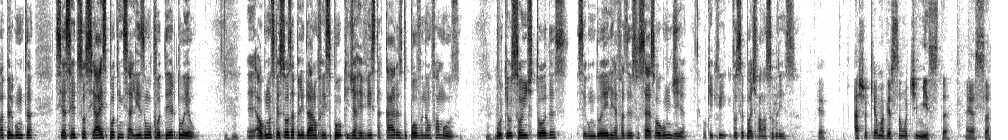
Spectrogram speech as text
ela pergunta se as redes sociais potencializam o poder do eu. Uhum. É, algumas pessoas apelidaram o Facebook de a revista Caras do Povo Não Famoso, uhum. porque o sonho de todas, segundo ele, é uhum. é fazer sucesso algum dia. O que, que você pode falar sobre isso? É, acho que é uma versão otimista essa,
